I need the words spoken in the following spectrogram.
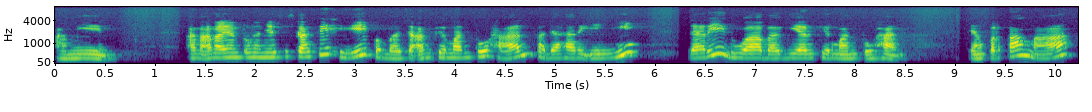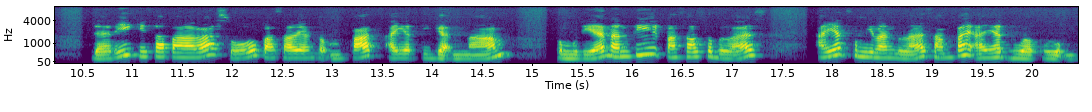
Amin. Anak-anak yang Tuhan Yesus kasihi, pembacaan firman Tuhan pada hari ini dari dua bagian firman Tuhan. Yang pertama, dari kisah para rasul pasal yang keempat ayat 36, kemudian nanti pasal 11 ayat 19 sampai ayat 24.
